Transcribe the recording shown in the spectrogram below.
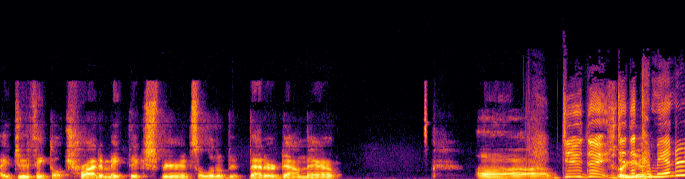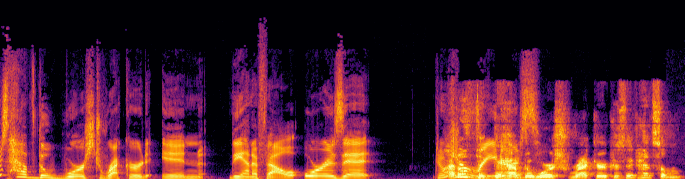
I do think they'll try to make the experience a little bit better down there. Uh, do the So, do the yeah. Commanders have the worst record in the NFL, or is it? Don't I don't think they have the worst record because they've had some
